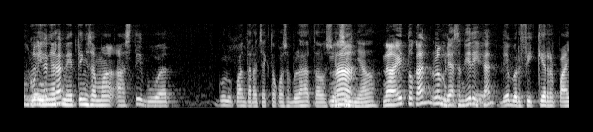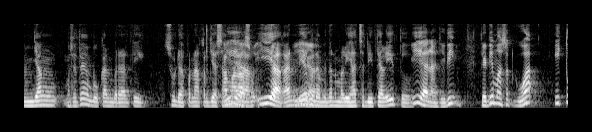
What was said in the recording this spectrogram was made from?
gue ingat kan? meeting sama Asti buat gue lupa antara cek toko sebelah atau nah, sinyal. nah itu kan lo melihat sendiri Iya, kan. Dia berpikir panjang, maksudnya bukan berarti sudah pernah kerja sama Iya. langsung. Iya kan, dia Iya. benar-benar melihat sedetail itu. Iya, nah jadi jadi maksud gua itu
